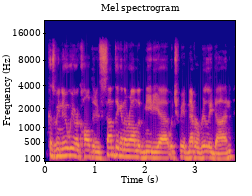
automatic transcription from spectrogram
because we knew we were called to do something in the realm of media, which we had never really done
